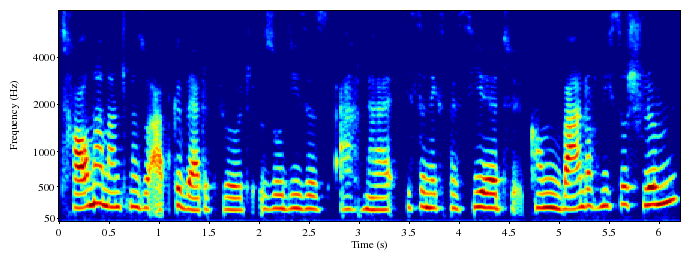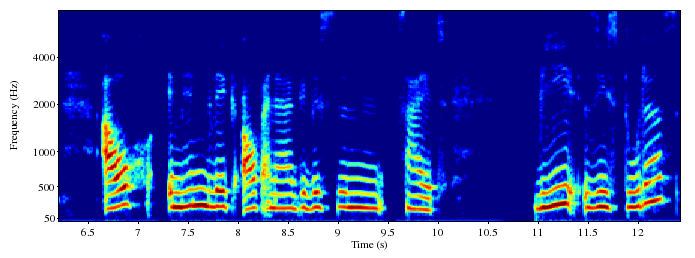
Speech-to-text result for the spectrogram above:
Trauma manchmal so abgewertet wird. So dieses, ach na, ist da nichts passiert, komm, war doch nicht so schlimm, auch im Hinblick auf eine gewisse Zeit. Wie siehst du das?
